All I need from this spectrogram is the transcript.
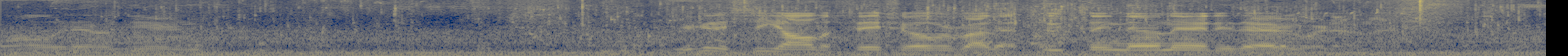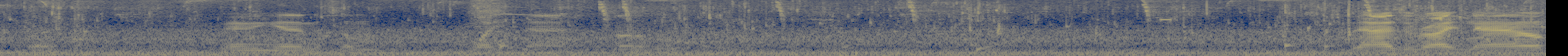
All down here. You're gonna see all the fish over by that poop thing down there. Dude, they're everywhere down there. Maybe get into some white bass. As of right now,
